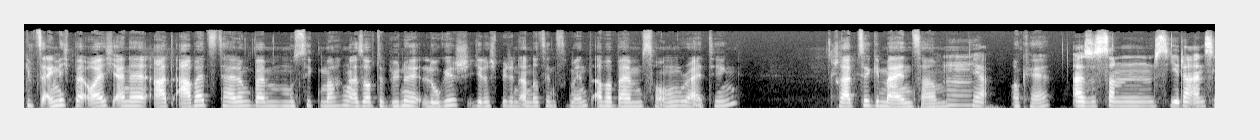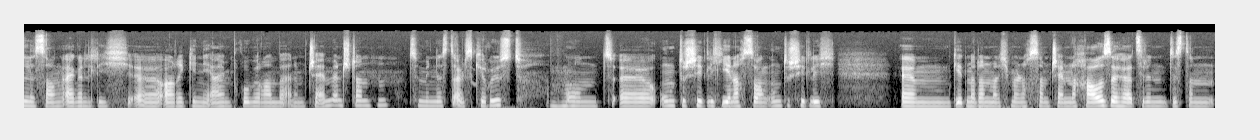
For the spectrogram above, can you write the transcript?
Gibt es eigentlich bei euch eine Art Arbeitsteilung beim Musikmachen? Also auf der Bühne logisch, jeder spielt ein anderes Instrument, aber beim Songwriting schreibt ihr gemeinsam? Mhm. Ja. Okay. Also ist dann jeder einzelne Song eigentlich äh, originär im Proberaum bei einem Jam entstanden, zumindest als Gerüst mhm. und äh, unterschiedlich, je nach Song unterschiedlich ähm, geht man dann manchmal nach so einem Jam nach Hause, hört sich das dann,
